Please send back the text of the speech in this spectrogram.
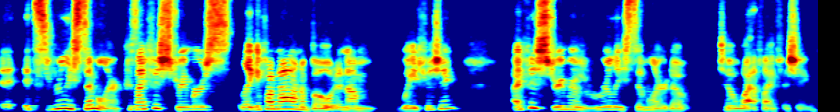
It, it's really similar because I fish streamers like if I'm not on a boat and I'm wade fishing, I fish streamers really similar to to wet fly fishing.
